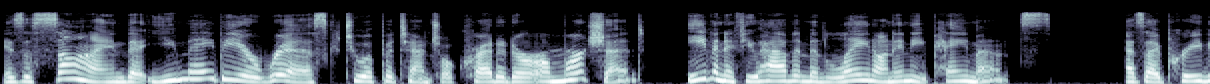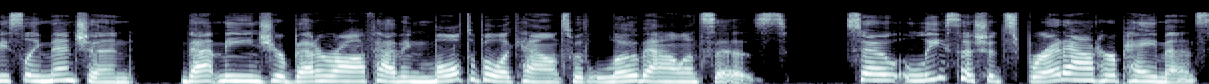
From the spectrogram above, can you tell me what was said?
is a sign that you may be a risk to a potential creditor or merchant, even if you haven't been late on any payments. As I previously mentioned, that means you're better off having multiple accounts with low balances. So Lisa should spread out her payments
